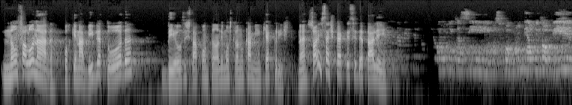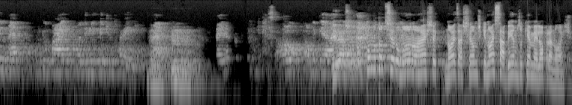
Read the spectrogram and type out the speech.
não falou nada, porque na Bíblia toda Deus está apontando e mostrando o caminho que é Cristo. Né? Só esse aspecto, esse detalhe aí deu muito ouvido, né? O que o pai poderia ter dito para ele. Né? Uhum. Ele acha, como todo ser humano acha, nós achamos que nós sabemos o que é melhor para nós.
